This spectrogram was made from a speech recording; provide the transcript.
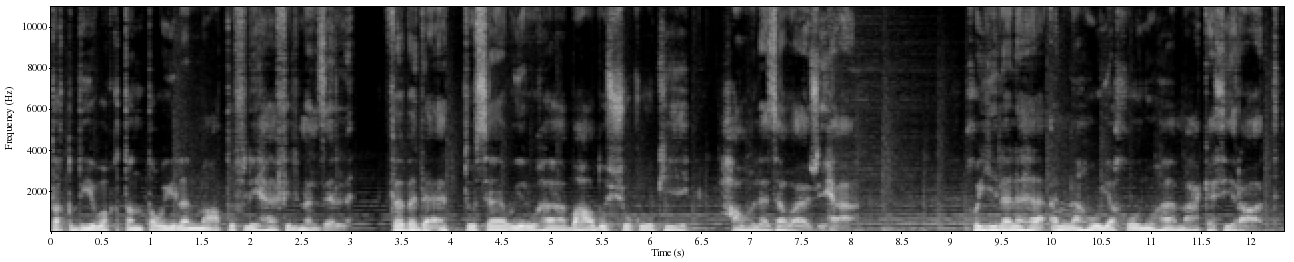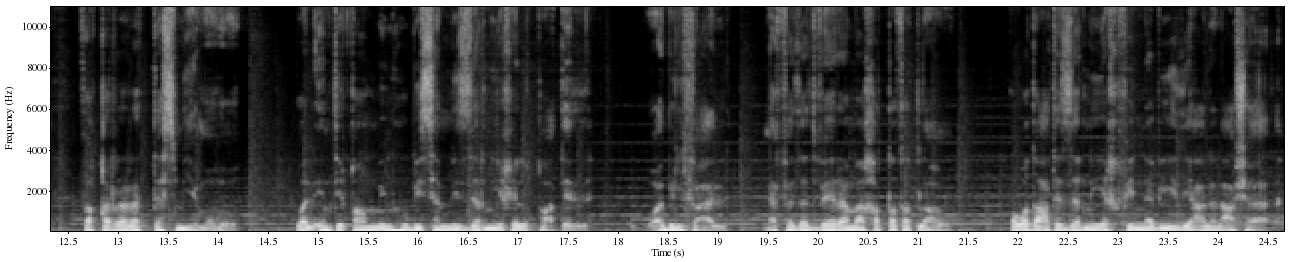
تقضي وقتا طويلا مع طفلها في المنزل. فبدأت تساورها بعض الشكوك حول زواجها. خيل لها أنه يخونها مع كثيرات فقررت تسميمه والانتقام منه بسم الزرنيخ القاتل. وبالفعل نفذت فيرا ما خططت له ووضعت الزرنيخ في النبيذ على العشاء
